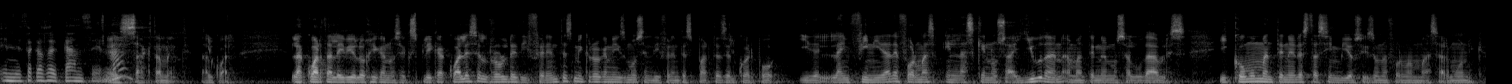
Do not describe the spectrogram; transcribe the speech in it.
en esta caso de cáncer, ¿no? Exactamente, tal cual. La cuarta ley biológica nos explica cuál es el rol de diferentes microorganismos en diferentes partes del cuerpo y de la infinidad de formas en las que nos ayudan a mantenernos saludables y cómo mantener esta simbiosis de una forma más armónica.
